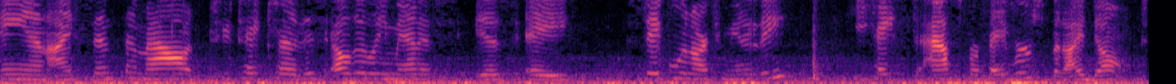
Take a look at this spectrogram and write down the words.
and I sent them out to take care of this elderly man is, is a staple in our community. He hates to ask for favors, but I don't.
